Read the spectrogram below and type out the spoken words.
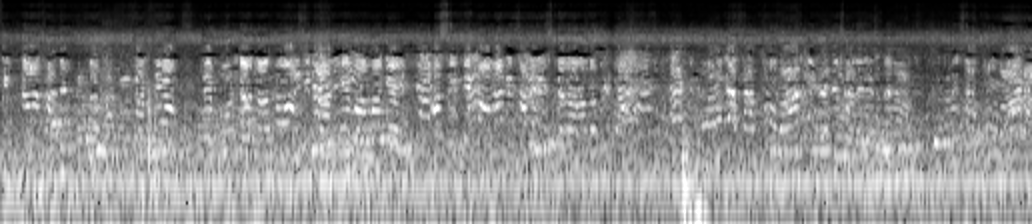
ਕਿੰਨਾ ਸਾਡੇ ਪਿੰਡੋਂ ਖਤਮ ਕਰਦੇ ਆ ਤੇ ਵੋਟਾਂ ਦੋਨੋਂ ਅਸੀਂ ਜਾਣ ਕੇ ਪਾਵਾਂਗੇ ਅਸੀਂ ਤੇ ਪਾਵਾਂਗੇ ਸਾਡੇ ਰਿਸ਼ਤੇਦਾਰਾਂ ਦਾ ਵੀ ਸਾਡੀ ਕੋਈ ਦਾ ਸਾਥੋਂ ਬਾਹਰ ਨਹੀਂ ਹੈਗੇ ਸਾਡੇ ਰਿਸ਼ਤੇਦਾਰ ਕੋਈ ਸਾਥੋਂ ਬਾਹਰ ਆ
